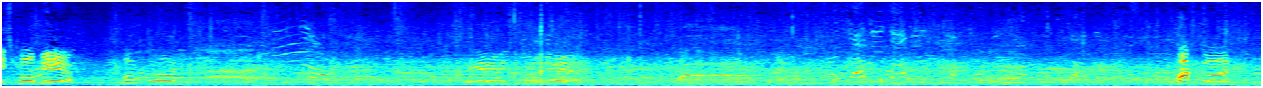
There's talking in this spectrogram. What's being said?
ice cold beer. Hot. Yeah, ice cold beer. Popcorn.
